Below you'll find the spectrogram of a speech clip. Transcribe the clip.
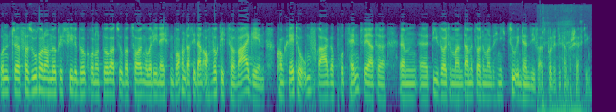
und äh, versuche noch möglichst viele Bürgerinnen und Bürger zu überzeugen über die nächsten Wochen, dass sie dann auch wirklich zur Wahl gehen. Konkrete Umfrage, Prozentwerte, ähm, äh, die sollte man, damit sollte man sich nicht zu intensiv als Politiker beschäftigen.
